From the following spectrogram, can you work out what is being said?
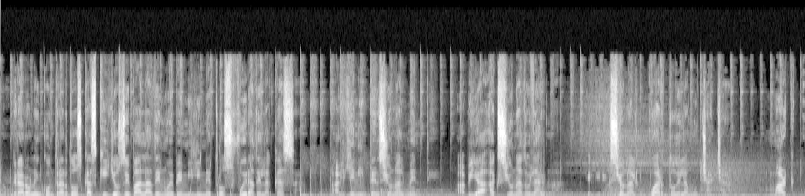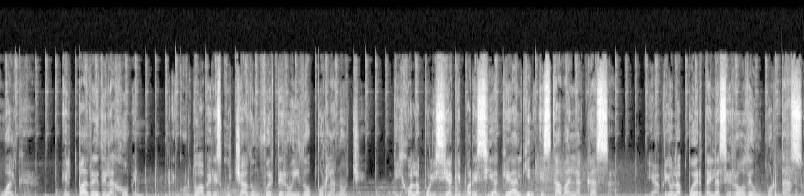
lograron encontrar dos casquillos de bala de 9 milímetros fuera de la casa. Alguien intencionalmente había accionado el arma en dirección al cuarto de la muchacha. Mark Walker, el padre de la joven, recordó haber escuchado un fuerte ruido por la noche. Dijo a la policía que parecía que alguien estaba en la casa y abrió la puerta y la cerró de un portazo.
